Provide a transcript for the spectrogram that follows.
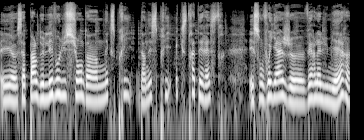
Et ça parle de l'évolution d'un esprit, esprit extraterrestre et son voyage vers la lumière.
